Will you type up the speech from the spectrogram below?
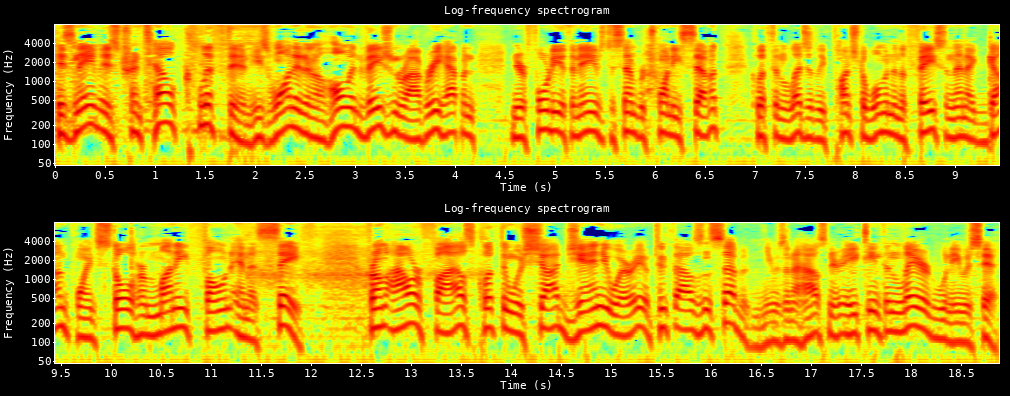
His name is Trentelle Clifton. He's wanted in a home invasion robbery. Happened near 40th and Ames December 27th. Clifton allegedly punched a woman in the face and then at gunpoint stole her money, phone, and a safe. From our files, Clifton was shot January of 2007. He was in a house near 18th and Laird when he was hit.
